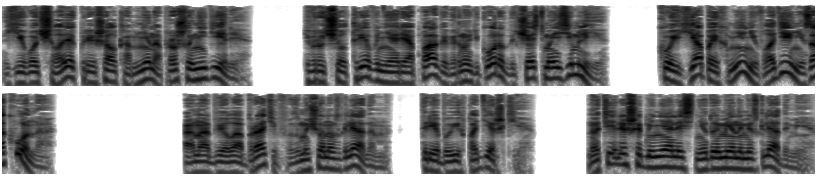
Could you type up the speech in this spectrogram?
«Его человек приезжал ко мне на прошлой неделе и вручил требование Ариапага вернуть городу часть моей земли, кой я, по их мнению, владею незаконно. Она обвела братьев возмущенным взглядом, требуя их поддержки, но те лишь обменялись недоуменными взглядами.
